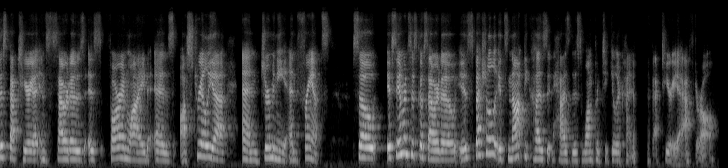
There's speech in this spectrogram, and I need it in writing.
this bacteria in sourdoughs as far and wide as Australia and Germany and France. So if San Francisco sourdough is special, it's not because it has this one particular kind of bacteria after all.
